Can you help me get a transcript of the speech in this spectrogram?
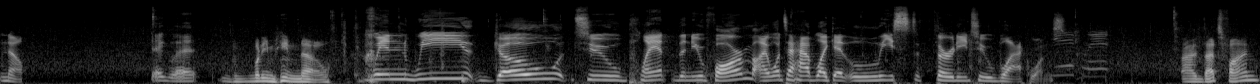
No. Diglett. What do you mean no? when we go to plant the new farm, I want to have like at least 32 black ones. Uh, that's fine.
